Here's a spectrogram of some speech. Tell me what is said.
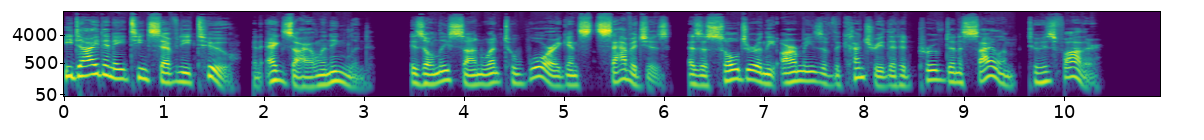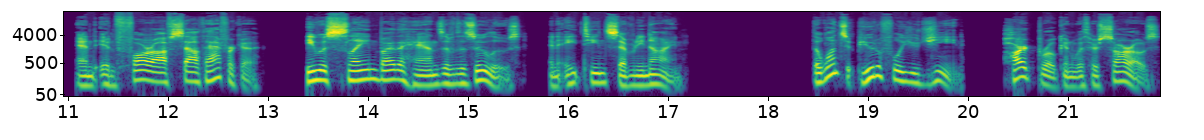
He died in 1872, an exile in England. His only son went to war against savages as a soldier in the armies of the country that had proved an asylum to his father. And in far off South Africa, He was slain by the hands of the Zulus in 1879. The once beautiful Eugene, heartbroken with her sorrows,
